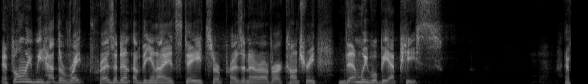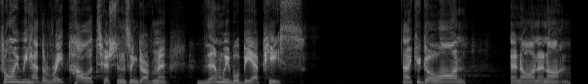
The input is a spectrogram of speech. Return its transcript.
If only we had the right president of the United States or president of our country, then we will be at peace. If only we had the right politicians in government, then we will be at peace. I could go on and on and on.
